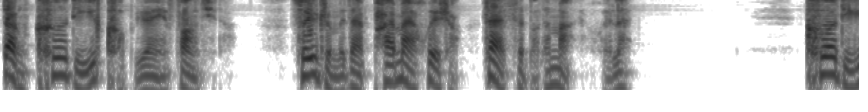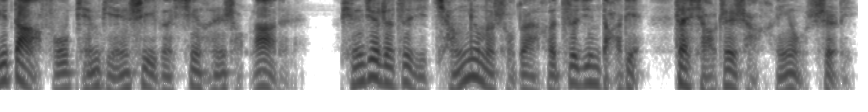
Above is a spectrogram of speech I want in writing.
但科迪可不愿意放弃他，所以准备在拍卖会上再次把它买回来。科迪大福偏偏是一个心狠手辣的人，凭借着自己强硬的手段和资金打点，在小镇上很有势力，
